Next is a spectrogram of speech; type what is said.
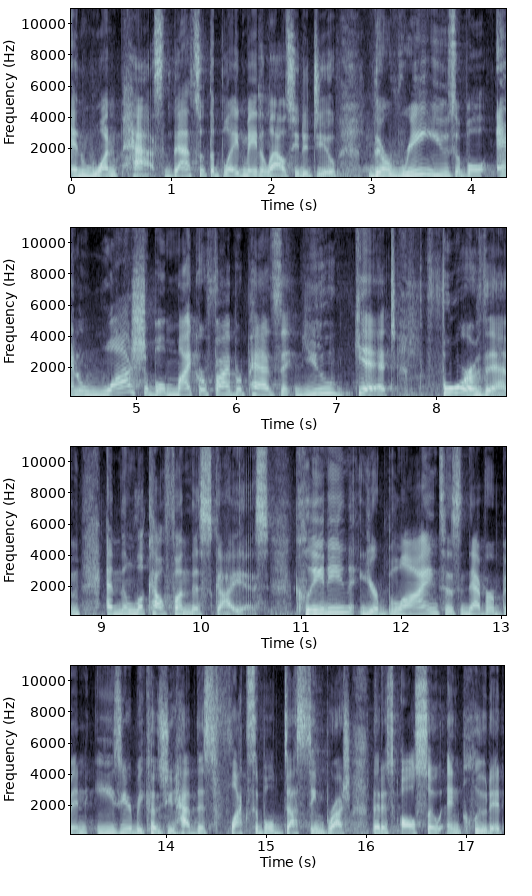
in one pass? That's what the Blade Maid allows you to do. They're reusable and washable microfiber pads that you get, four of them, and then look how fun this guy is. Cleaning your blinds has never been easier because you have this flexible dusting brush that is also included.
